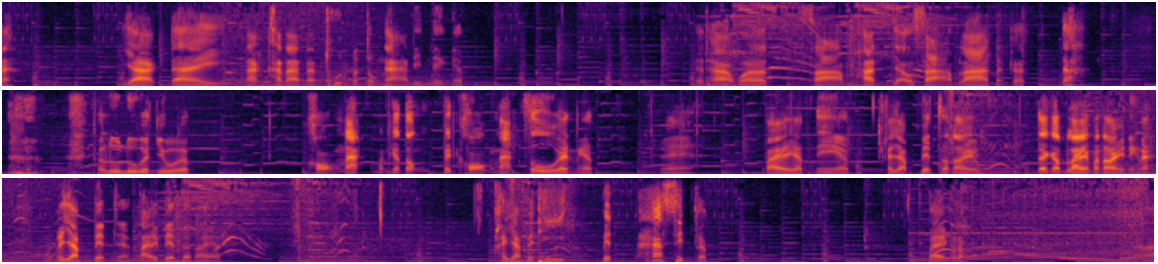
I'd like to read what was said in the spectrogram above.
นะ อยากได้หนักขนาดนั้นทุนมันต้องหนานิดนึงครับ แต่ถามว่าสามพันจะเอาสามล้านมันก็นะ ก็รู้ๆกันอยู่ครับ ของหนักมันก็ต้องเป็นของหนักสู้กันครับแหมไปครับนี่ครับ ขยับเบ็ดซะหน่อยผมได้กำไรมาหน่อยหนึ่งนะผมขยับเบ็ดเนี่ยไต่เบ็ดซะหน่อยครับ ขยับไปที่เบ็ดห้าสิบครับ ไปครับ อ่า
